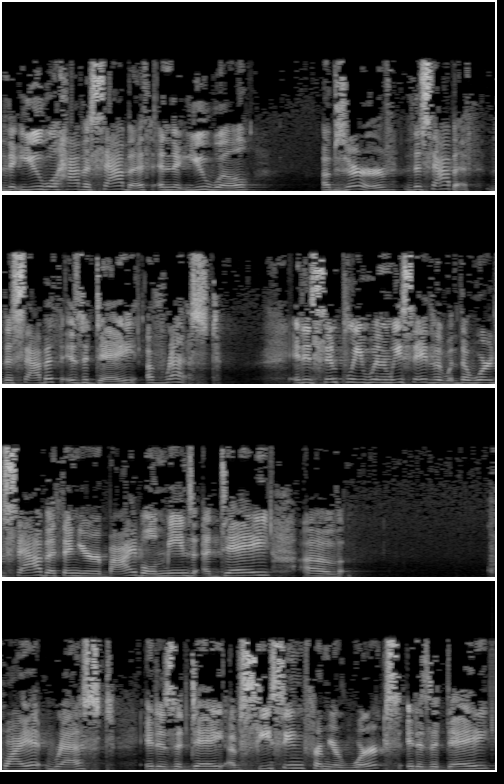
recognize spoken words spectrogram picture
that you will have a Sabbath and that you will observe the Sabbath. The Sabbath is a day of rest. It is simply when we say the, the word Sabbath in your Bible means a day of quiet rest. It is a day of ceasing from your works. It is a day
